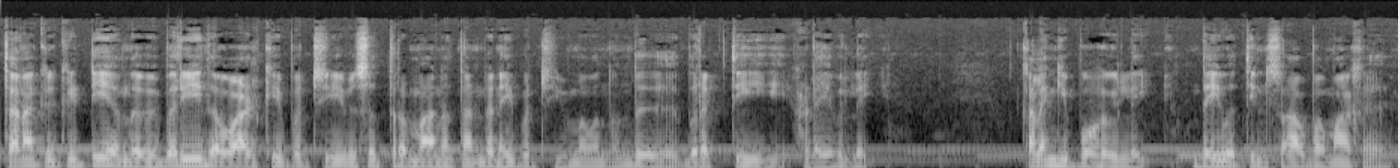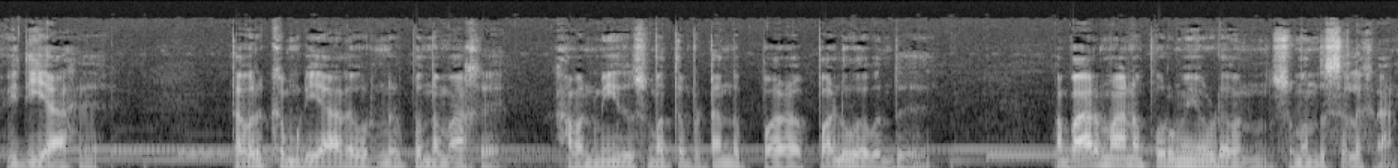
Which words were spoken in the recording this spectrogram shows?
தனக்கு கிட்டிய அந்த விபரீத வாழ்க்கை பற்றி விசித்திரமான தண்டனை பற்றியும் அவன் வந்து விரக்தி அடையவில்லை. கலங்கி போகவில்லை. தெய்வத்தின் சாபமாக விதியாக தவிர்க்க முடியாத ஒரு நிர்பந்தமாக அவன் மீது சுமத்தப்பட்ட அந்த ப பழுவை வந்து அபாரமான பொறுமையோடு அவன் சுமந்து செல்கிறான்.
